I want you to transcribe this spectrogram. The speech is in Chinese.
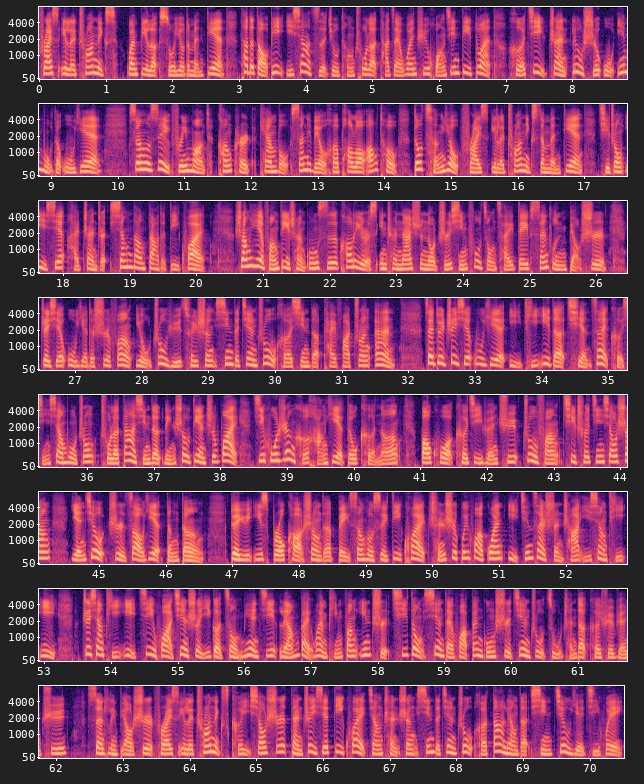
Fry's Electronics 关闭了所有的门店，它的倒闭一下子就腾出了它在湾区黄金地段合计占六十五英亩的物业。San Jose、Fremont、Concord、Campbell、Sunnyvale 和 Palo Alto 都曾有 Fry's Electronics 的门店，其中一些还占着相当大的地块。商业房地产公司 Colliers International 执行副总裁 Dave Sandlin 表示，这些物业的释放有助于催生新的建筑和新的开发。专案在对这些物业已提议的潜在可行项目中，除了大型的零售店之外，几乎任何行业都可能，包括科技园区、住房、汽车经销商、研究、制造业等等。对于 East Broca 上的北三后隧地块，城市规划官已经在审查一项提议。这项提议计划建设一个总面积两百万平方英尺、七栋现代化办公室建筑组成的科学园区。Sandlin 表示，Fry's Electronics 可以消失，但这些地块将产生新的建筑和大量的新就业机会。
